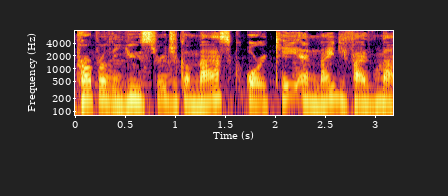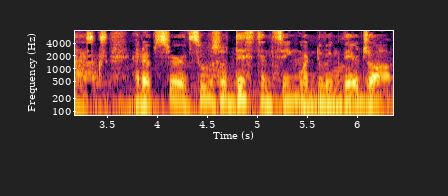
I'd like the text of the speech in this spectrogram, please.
properly use surgical mask or KN95 masks, and observe social distancing when doing their job.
